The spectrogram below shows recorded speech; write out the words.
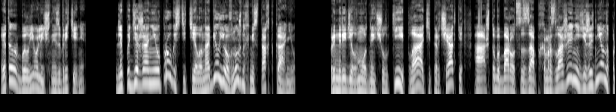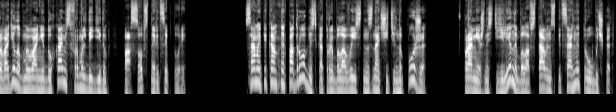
Это было его личное изобретение. Для поддержания упругости тела набил его в нужных местах тканью. Принарядил в модные чулки, платья, перчатки, а чтобы бороться с запахом разложения, ежедневно проводил обмывание духами с формальдегидом по собственной рецептуре. Самая пикантная подробность, которая была выяснена значительно позже, промежности Елены была вставлена специальная трубочка,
